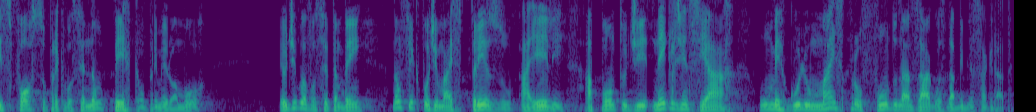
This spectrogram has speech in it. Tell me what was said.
esforço para que você não perca o primeiro amor, eu digo a você também, não fique por demais preso a ele a ponto de negligenciar um mergulho mais profundo nas águas da Bíblia Sagrada.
